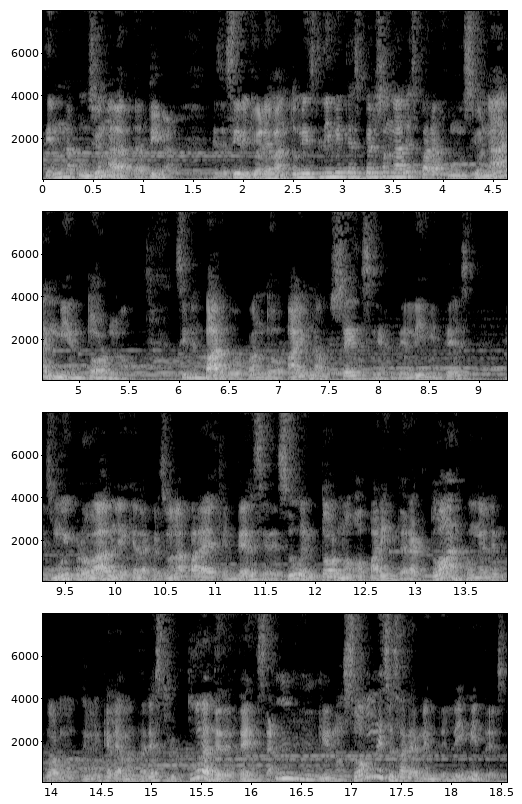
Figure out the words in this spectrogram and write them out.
tiene una función adaptativa. Es decir, yo levanto mis límites personales para funcionar en mi entorno. Sin embargo, cuando hay una ausencia de límites, es muy probable que la persona para defenderse de su entorno o para interactuar con el entorno tenga que levantar estructuras de defensa Ujú. que no son necesariamente límites,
